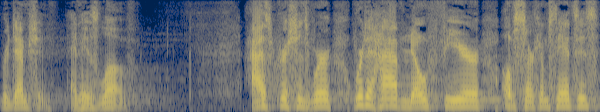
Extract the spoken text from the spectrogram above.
redemption and His love. As Christians, we're, we're to have no fear of circumstances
